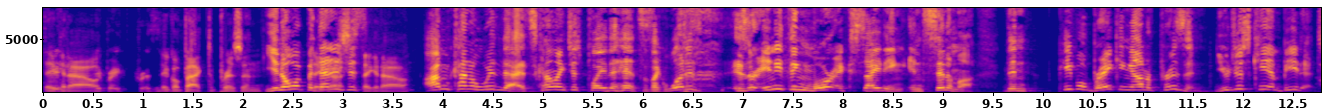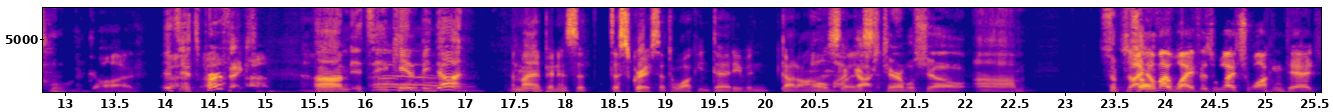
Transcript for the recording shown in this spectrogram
they get out, They out, break prison. they go back to prison. You know what? But they that get- is just they get out. I'm kind of with that. It's kind of like just play the hits. It's like, what is is there anything more exciting in cinema than people breaking out of prison? You just can't beat it. oh my god. It's it's perfect. Um, it's it can't be done. In my opinion, it's a disgrace that The Walking Dead even got on Oh this my list. gosh, terrible show. Um, so, So, I know my wife has watched Walking Dead.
